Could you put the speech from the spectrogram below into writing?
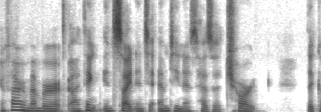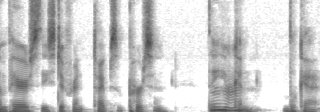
If I remember, I think Insight into Emptiness has a chart that compares these different types of person that you can look at.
